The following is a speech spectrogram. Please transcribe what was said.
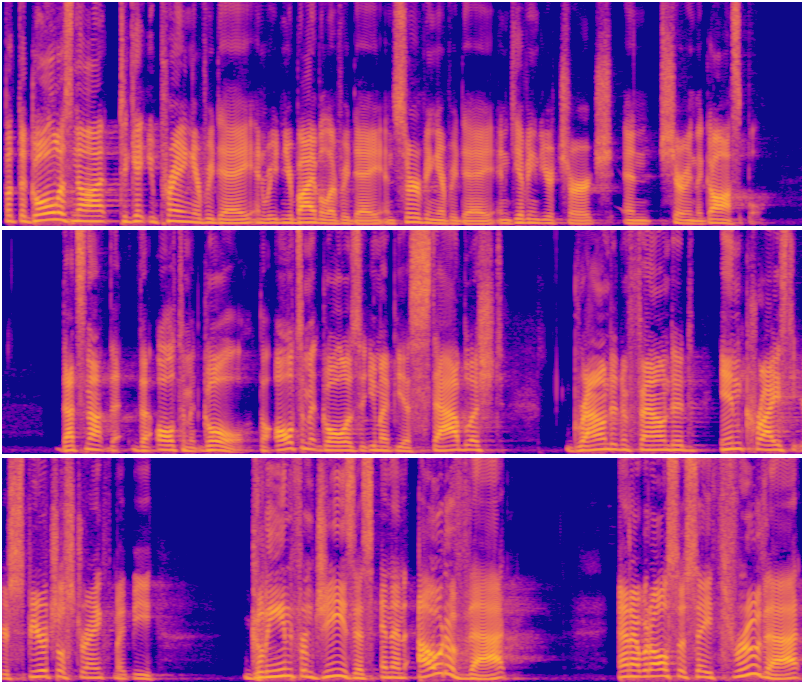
but the goal is not to get you praying every day and reading your Bible every day and serving every day and giving to your church and sharing the gospel. That's not the, the ultimate goal. The ultimate goal is that you might be established, grounded, and founded in Christ, that your spiritual strength might be gleaned from Jesus, and then out of that, and I would also say through that,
